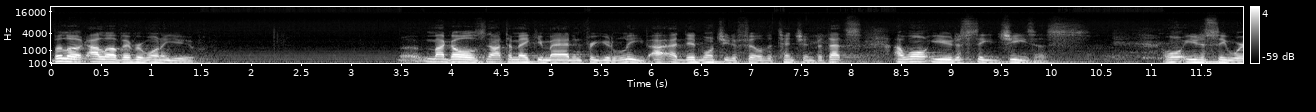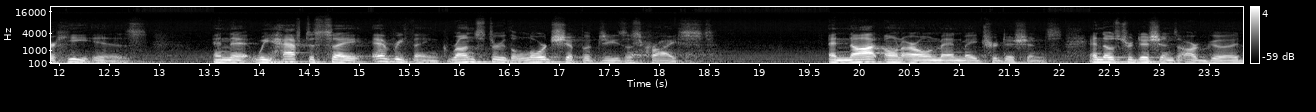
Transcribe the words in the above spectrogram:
But look, I love every one of you. Uh, my goal is not to make you mad and for you to leave. I, I did want you to feel the tension, but that's, I want you to see Jesus. I want you to see where he is. And that we have to say everything runs through the lordship of Jesus Christ and not on our own man made traditions. And those traditions are good,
